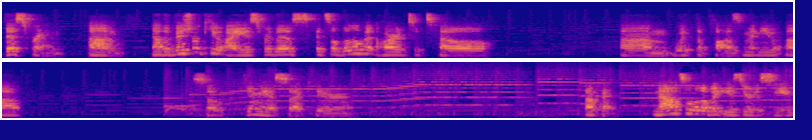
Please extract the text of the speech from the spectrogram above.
this frame. Um, now the visual cue I use for this, it's a little bit hard to tell um, with the pause menu up. So give me a sec here. Okay, now it's a little bit easier to see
